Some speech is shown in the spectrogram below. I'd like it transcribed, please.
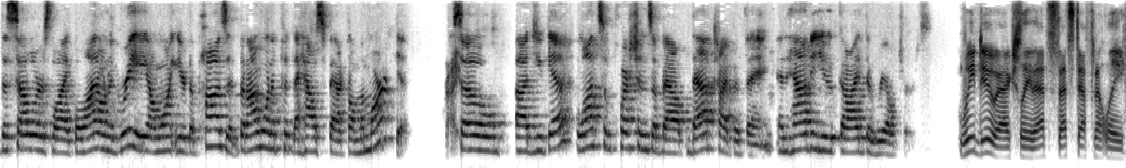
the seller's like, well, I don't agree. I want your deposit, but I want to put the house back on the market. Right. So uh, do you get lots of questions about that type of thing? And how do you guide the realtors? We do actually. That's that's definitely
